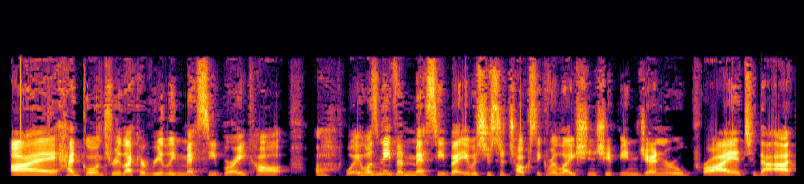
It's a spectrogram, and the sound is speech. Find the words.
I had gone through like a really messy breakup. Oh, well, it wasn't even messy, but it was just a toxic relationship in general prior to that.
